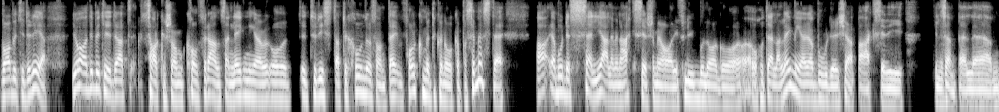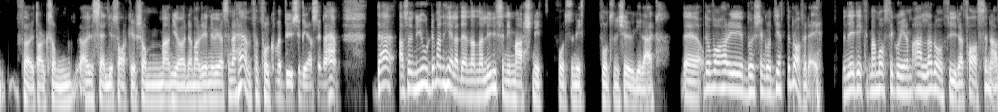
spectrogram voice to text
Vad betyder det? Ja, det betyder att saker som konferensanläggningar och turistattraktioner och sånt, där folk kommer inte kunna åka på semester. Ja, jag borde sälja alla mina aktier som jag har i flygbolag och, och hotellanläggningar. Jag borde köpa aktier i till exempel eh, företag som säljer saker som man gör när man renoverar sina hem för folk kommer bry sig mer om sina hem. Där, alltså, nu gjorde man hela den analysen i mars 2020 där. Eh, då har ju börsen gått jättebra för dig. Men är, liksom, man måste gå igenom alla de fyra faserna.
